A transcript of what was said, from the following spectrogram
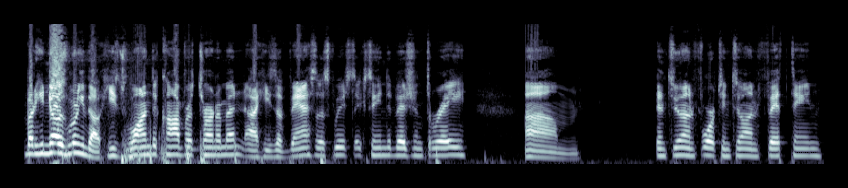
but he knows winning though. He's won the conference tournament. Uh, he's advanced to the Sweet 16 Division Three. Um, in 2014, 2015.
